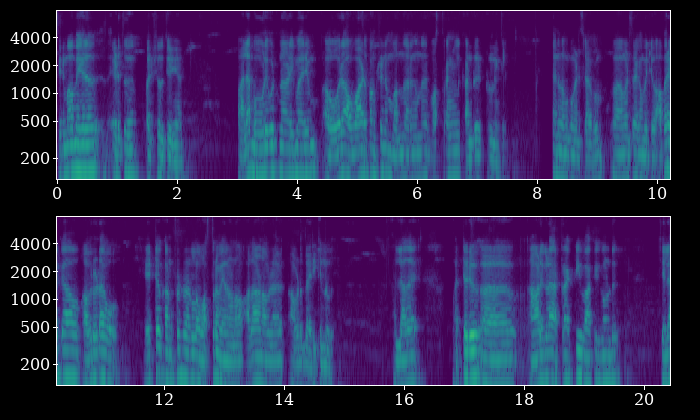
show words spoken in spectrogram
സിനിമാ മേഖല എടുത്ത് പരിശോധിച്ചു കഴിഞ്ഞാൽ പല ബോളിവുഡ് നടിമാരും ഓരോ അവാർഡ് ഫംഗ്ഷനും വന്നിറങ്ങുന്ന വസ്ത്രങ്ങൾ കണ്ടിട്ടുണ്ടെങ്കിൽ തന്നെ നമുക്ക് മനസ്സിലാക്കും മനസ്സിലാക്കാൻ പറ്റും. അവരൊക്കെ അവരുടെ ഏറ്റവും കംഫർട്ടായിട്ടുള്ള വസ്ത്രം ഏതാണോ അതാണ് അവർ അവിടെ ധരിക്കുന്നത്. അല്ലാതെ മറ്റൊരു ആളുകളെ അട്രാക്റ്റീവ് ആക്കിക്കൊണ്ട് ചില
